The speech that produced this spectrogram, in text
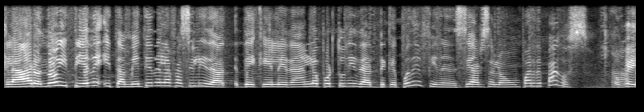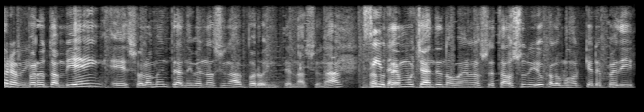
Claro, no, y tiene, y también tiene la facilidad de que le dan la oportunidad de que pueden financiárselo a un par de pagos. Ah, Ok, pero también eh, solamente a nivel nacional, pero internacional. Sí, Claro, mucha gente no ven en los Estados Unidos que a lo mejor quiere pedir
